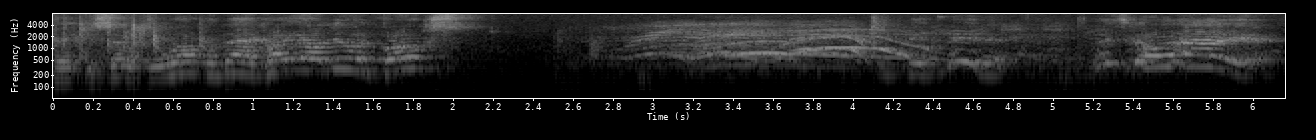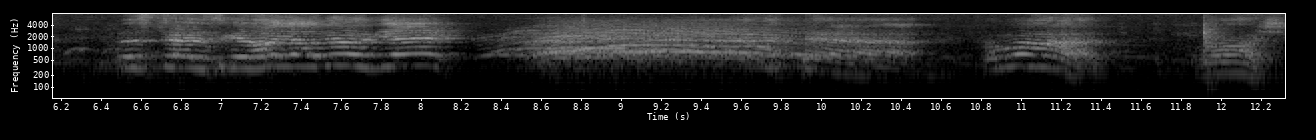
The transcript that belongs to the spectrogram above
Thank you so much welcome back. How y'all doing, folks? What's going on here? Let's try this again. How y'all doing, gang? Yeah. Come on. Gosh.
